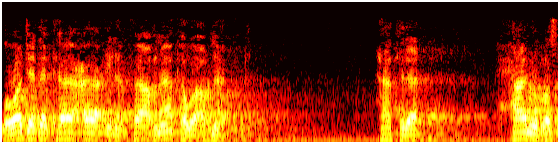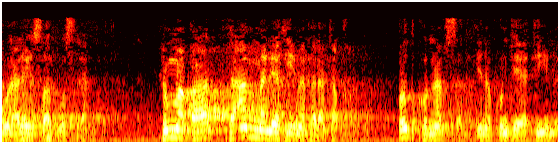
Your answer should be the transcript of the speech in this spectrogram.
ووجدك عائلا فأغناك وأغنى بك هكذا حال الرسول عليه الصلاة والسلام. ثم قال فأما اليتيم فلا تقهر. اذكر نفسك حين كنت يتيما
